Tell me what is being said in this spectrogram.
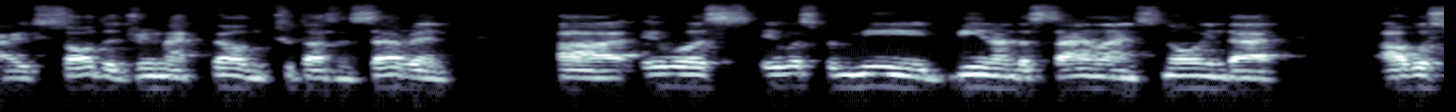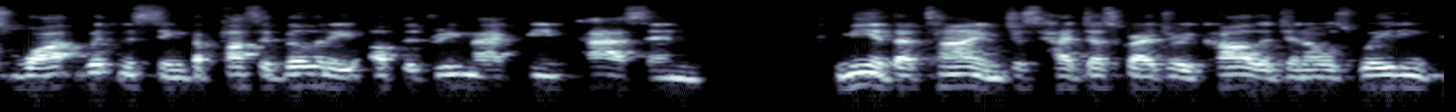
I saw the Dream Act film in 2007, uh, it was it was for me being on the sidelines, knowing that I was witnessing the possibility of the Dream Act being passed, and me at that time just had just graduated college, and I was waiting,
